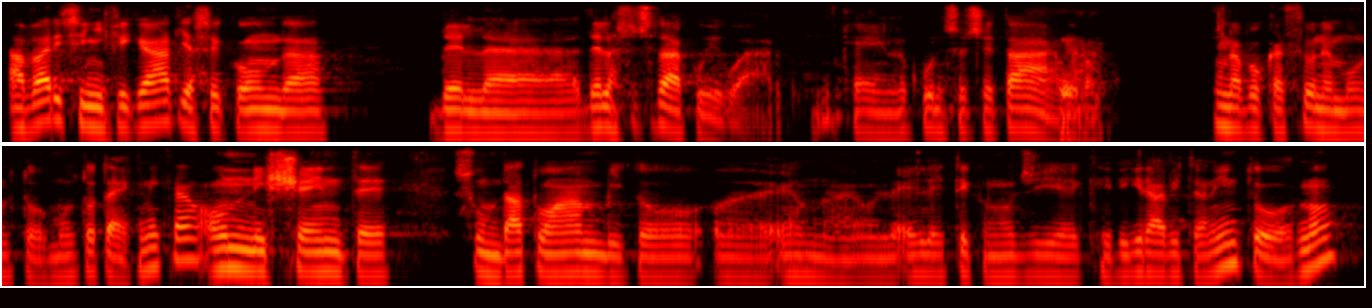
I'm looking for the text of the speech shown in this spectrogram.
ha vari significati a seconda del, della società a cui guardi. Okay? In alcune società ha una, una, vocazione molto, molto, tecnica, onnisciente su un dato ambito eh, e, una, e le tecnologie che vi gravitano intorno,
